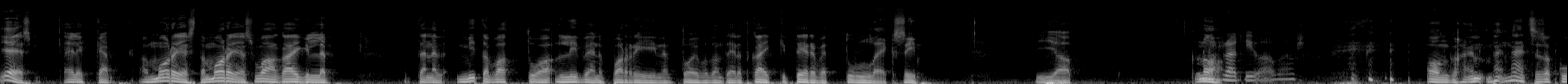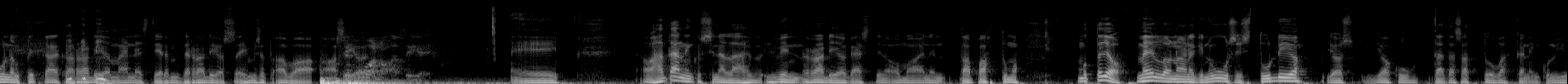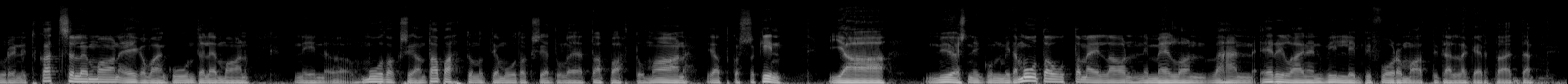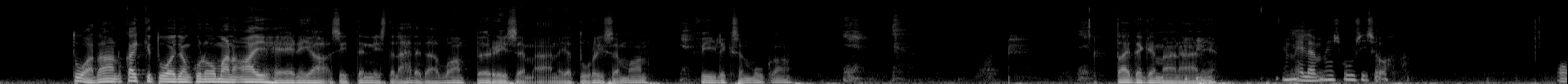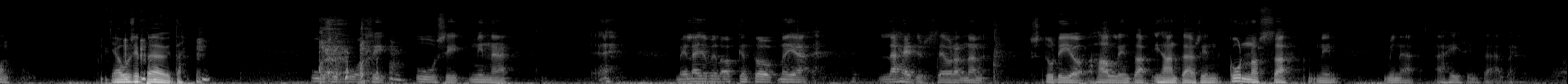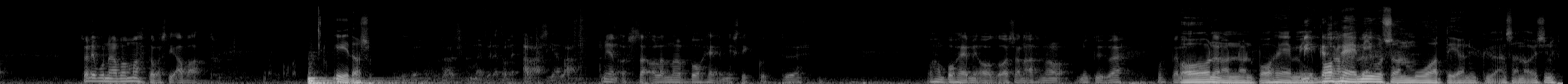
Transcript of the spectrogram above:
Jees, eli morjesta, morjes vaan kaikille tänne Mitä Vattua Liven pariin. Toivotan teidät kaikki tervetulleeksi. Ja No. radioavaus. onko? En, mä, mä en itse asiassa ole kuunnellut pitkään aikaa radioa, mä en edes tiedä miten radiossa ihmiset avaa asioita. Huono asia. Ei. Onhan tää niinku sinällään hy- hyvin radiokästin omainen tapahtuma. Mutta joo, meillä on ainakin uusi studio, jos joku tätä sattuu vaikka niin kuin juuri nyt katselemaan, eikä vain kuuntelemaan, niin muutoksia on tapahtunut ja muutoksia tulee tapahtumaan jatkossakin. Ja myös niin kuin mitä muuta uutta meillä on, niin meillä on vähän erilainen villimpi formaatti tällä kertaa, että tuodaan, kaikki tuo jonkun oman aiheen ja sitten niistä lähdetään vaan pörisemään ja turisemaan fiiliksen mukaan. Tai tekemään ääniä. Ja meillä on myös uusi sohva. On. Ja uusi pöytä. Uusi vuosi, uusi minä. Eh, Meillä ei ole vielä oikein tuo meidän lähetysseurannan studiohallinta ihan täysin kunnossa, niin minä ähisin täällä. Se oli mun aivan mahtavasti avattu. Kiitos. Saisiko me vielä tuonne alas jalan? Mie en osaa olla noin boheemisti kuin työ. Onhan boheemi ok sana sanoa nykyään. On, on, on. Bohemi. Bohemius on muotia nykyään sanoisin.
